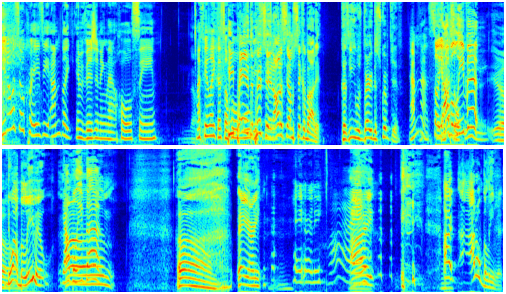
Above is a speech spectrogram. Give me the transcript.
You know what's so crazy? I'm like envisioning that whole scene. I feel like that's a He whole painted the movie picture, scene. and honestly, I'm sick about it because he was very descriptive. I'm not. So saying- y'all That's a- believe it? Yeah. Do I believe it? Y'all believe that? Um, Uh, hey, Ernie. Hey, Ernie. I, I, I don't believe it.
